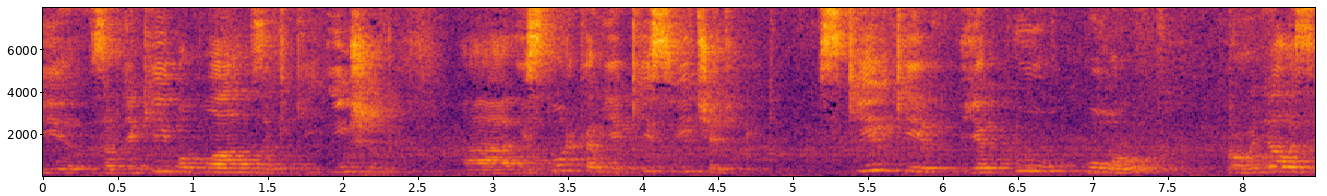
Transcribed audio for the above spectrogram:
і завдяки Боплану, завдяки іншим а, історикам, які свідчать, скільки в яку пору проганялися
